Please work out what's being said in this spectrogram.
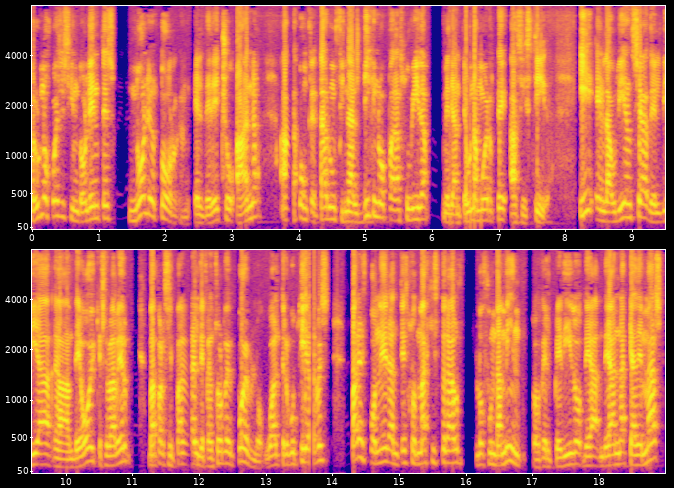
pero unos jueces indolentes no le otorgan el derecho a Ana a concretar un final digno para su vida mediante una muerte asistida. Y en la audiencia del día ah, de hoy que se va a ver, va a participar el defensor del pueblo, Walter Gutiérrez, para exponer ante estos magistrados los fundamentos del pedido de, Ana, que además,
